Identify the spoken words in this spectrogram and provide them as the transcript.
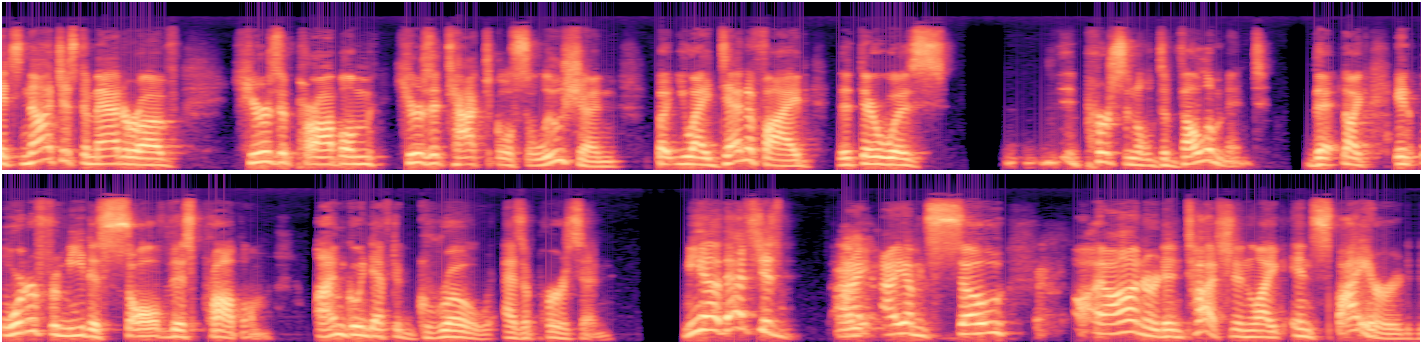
It's not just a matter of here's a problem, here's a tactical solution, but you identified that there was personal development that like in order for me to solve this problem, I'm going to have to grow as a person. Miha, that's just I, I am so honored and touched and like inspired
